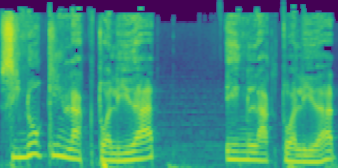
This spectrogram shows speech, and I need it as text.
sino que en la actualidad, en la actualidad,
